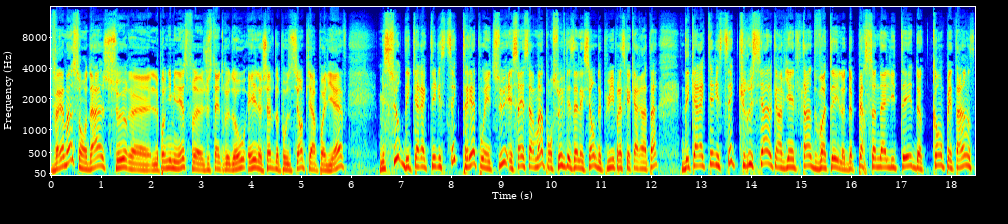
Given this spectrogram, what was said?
Vraiment sondage sur euh, le premier ministre euh, Justin Trudeau et le chef de l'opposition Pierre Poilievre, mais sur des caractéristiques très pointues et sincèrement pour suivre des élections depuis presque 40 ans, des caractéristiques cruciales quand vient le temps de voter, là, de personnalité, de compétence.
